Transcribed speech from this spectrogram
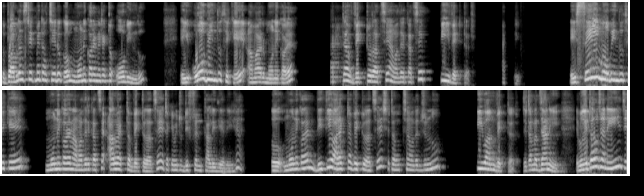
তো প্রবলেম স্টেটমেন্টটা হচ্ছে এরকম, মনে করেন এটা একটা O বিন্দু। এই ও বিন্দু থেকে আমার মনে করে একটা ভেক্টর আছে আমাদের কাছে P ভেক্টর। এই সেইম ও বিন্দু থেকে মনে করেন আমাদের কাছে আরও একটা ভেক্টর আছে। এটাকে আমি একটু ডিফারেন্ট কালি দিয়ে দেই, হ্যাঁ? তো মনে করেন দ্বিতীয় আরেকটা ভেক্টর আছে সেটা হচ্ছে আমাদের জন্য P1 ভেক্টর যেটা আমরা জানি এবং এটাও জানি যে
